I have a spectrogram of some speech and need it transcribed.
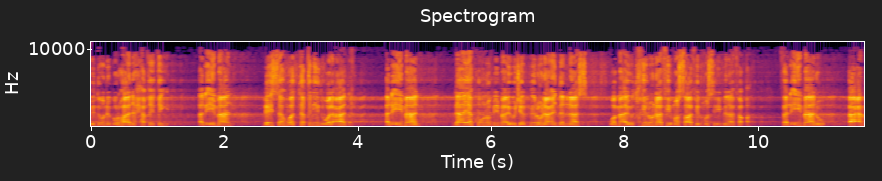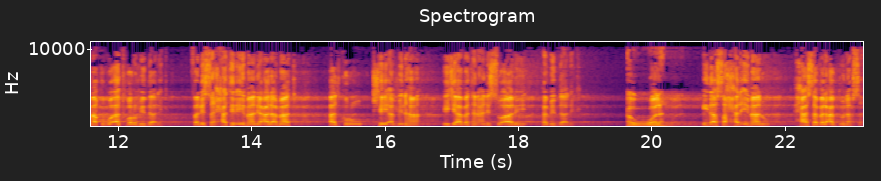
بدون برهان حقيقي. الإيمان ليس هو التقليد والعادة. الإيمان لا يكون بما يجملنا عند الناس وما يدخلنا في مصاف المسلمين فقط. فالإيمان أعمق وأكبر من ذلك. فلصحة الإيمان علامات أذكر شيئا منها إجابة عن السؤال فمن ذلك. أولا. إذا صح الإيمان حاسب العبد نفسه.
